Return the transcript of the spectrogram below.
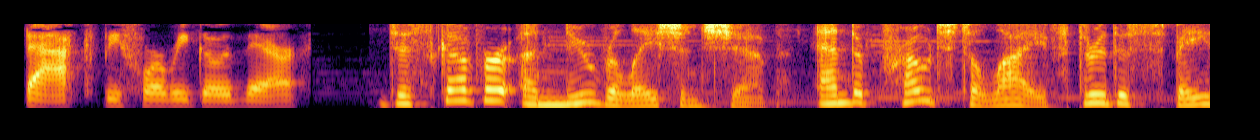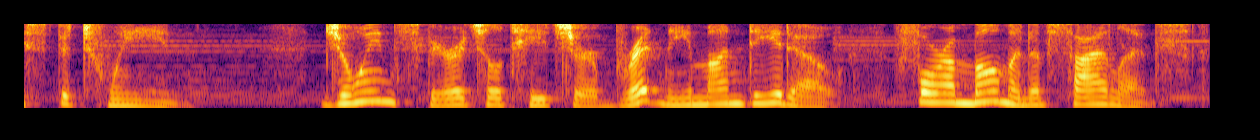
back before we go there. Discover a new relationship and approach to life through the space between. Join spiritual teacher Brittany Mondito for a moment of silence,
